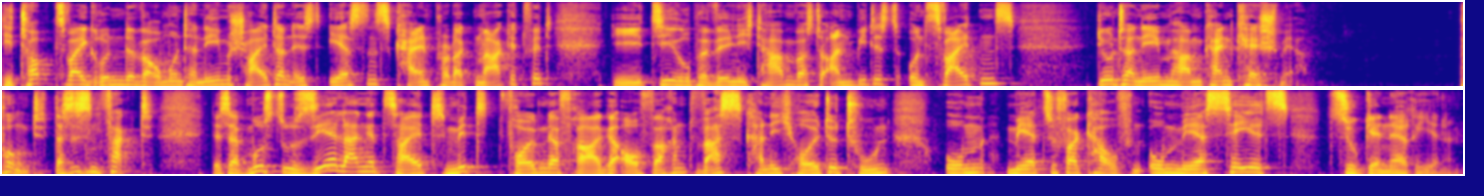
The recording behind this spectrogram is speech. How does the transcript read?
die Top zwei Gründe, warum Unternehmen scheitern, ist erstens kein Product Market Fit. Die Zielgruppe will nicht haben, was du anbietest. Und zweitens, die Unternehmen haben keinen Cash mehr. Punkt. Das ist ein Fakt. Deshalb musst du sehr lange Zeit mit folgender Frage aufwachen. Was kann ich heute tun, um mehr zu verkaufen, um mehr Sales zu generieren?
